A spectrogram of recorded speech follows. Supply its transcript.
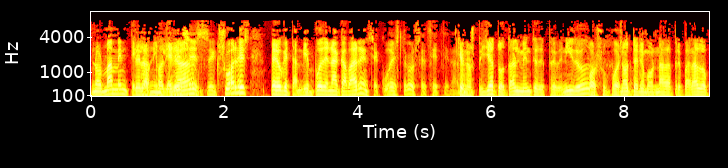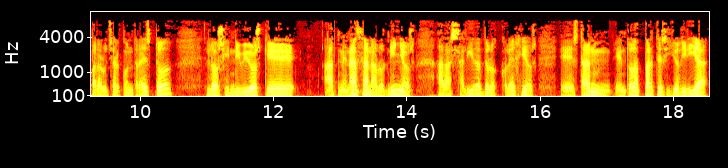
normalmente con intereses sexuales, pero que también pueden acabar en secuestros, etcétera. Que nos pilla totalmente desprevenidos. Por supuesto. No tenemos nada preparado para luchar contra esto. Los individuos que amenazan a los niños a las salidas de los colegios, eh, están en todas partes y yo diría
